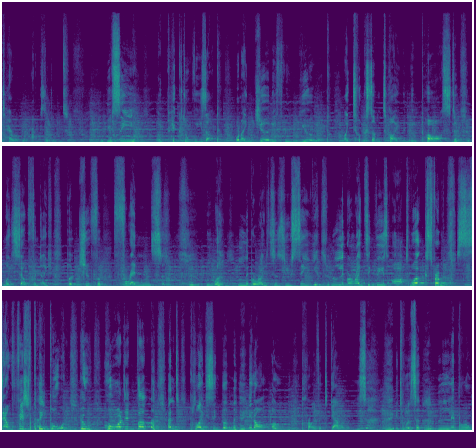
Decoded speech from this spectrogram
Terrible accident. You see, I picked all these up when I journeyed through Europe. I took some time in the past, myself and a bunch of friends. We were liberators, you see, liberating these artworks from selfish people who hoarded them and placing them in our own private galleries. It was liberal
